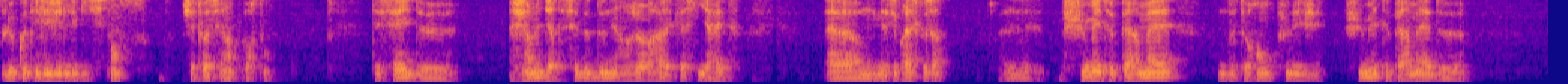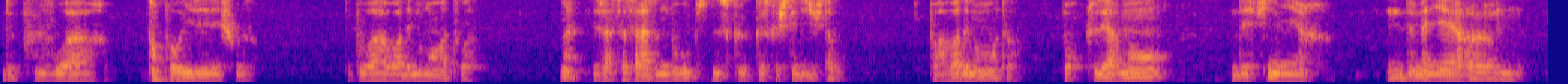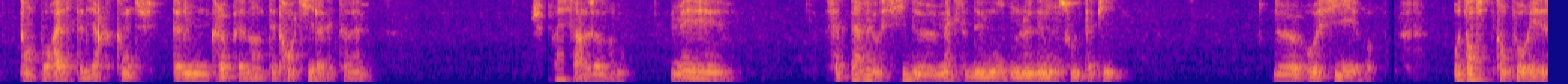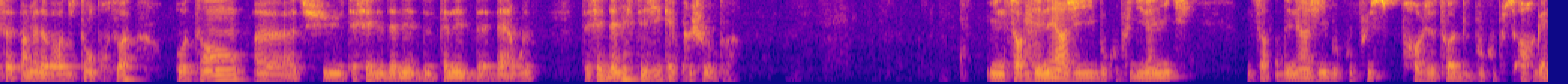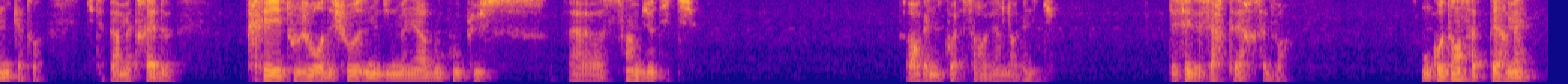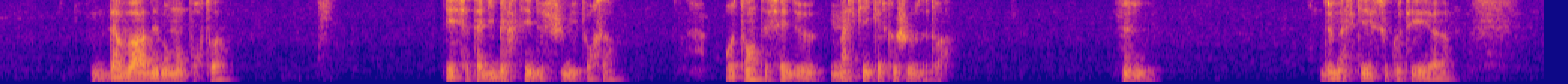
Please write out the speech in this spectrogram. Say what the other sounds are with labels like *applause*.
le côté léger de l'existence, chez toi, c'est important. Tu essayes de... *laughs* J'ai envie de dire, tu essaies de te donner un genre avec la cigarette, euh, mais c'est presque ça. Fumer te permet de te rendre plus léger. Fumer te permet de, de pouvoir temporiser les choses, de pouvoir avoir des moments à toi. Ouais, déjà ça, ça résonne beaucoup plus de ce que, que ce que je t'ai dit juste avant. Pour avoir des moments à toi. Pour clairement définir de manière euh, temporelle, c'est-à-dire que quand tu t'allumes une clope, eh ben, tu es tranquille avec toi-même. Je sais pas si ça résonne vraiment. Mais ça te permet aussi de mettre le démon, sous le tapis. De aussi, autant tu te temporises et ça te permet d'avoir du temps pour toi, autant euh, tu essayes d'anesthésier quelque chose, toi. Une sorte d'énergie beaucoup plus dynamique, une sorte d'énergie beaucoup plus proche de toi, beaucoup plus organique à toi, qui te permettrait de créer toujours des choses, mais d'une manière beaucoup plus euh, symbiotique. Organique, ouais, ça revient de l'organique. Tu essayes de faire taire cette voix. Donc autant ça te permet d'avoir des moments pour toi, et c'est ta liberté de fumer pour ça, autant tu essayes de masquer quelque chose de toi. *laughs* de masquer ce côté euh,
